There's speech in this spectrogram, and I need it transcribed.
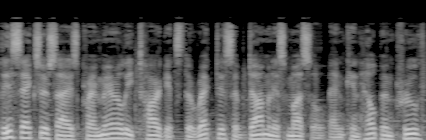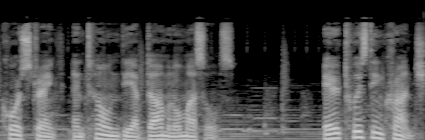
This exercise primarily targets the rectus abdominis muscle and can help improve core strength and tone the abdominal muscles. Air Twisting Crunch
